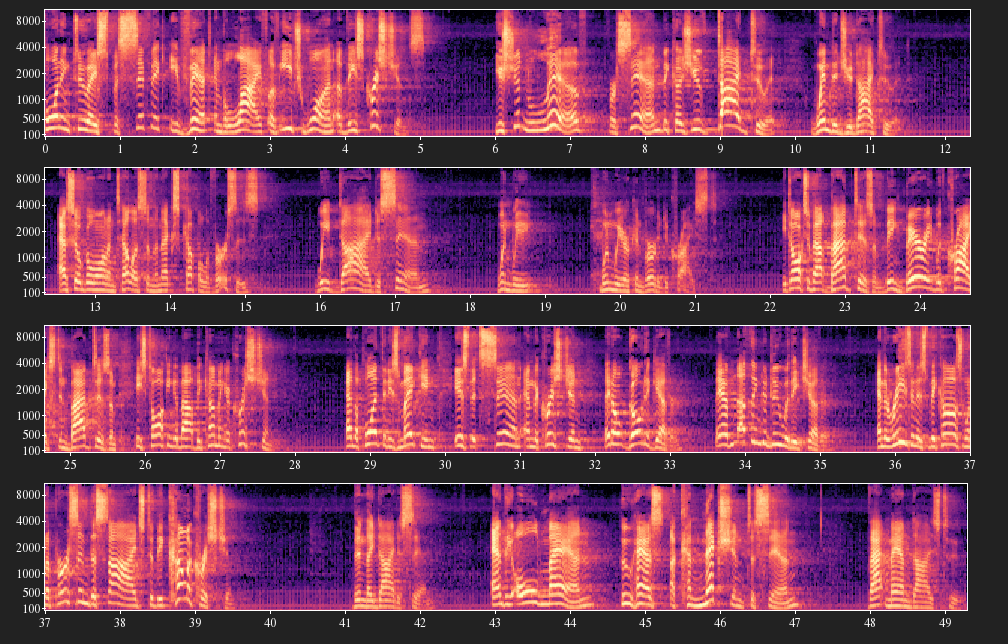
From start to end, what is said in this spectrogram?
pointing to a specific event in the life of each one of these Christians. You shouldn't live for sin because you've died to it. When did you die to it? As he'll go on and tell us in the next couple of verses, we died to sin when we, when we are converted to Christ. He talks about baptism, being buried with Christ in baptism. He's talking about becoming a Christian. And the point that he's making is that sin and the Christian, they don't go together. They have nothing to do with each other. And the reason is because when a person decides to become a Christian, then they die to sin. And the old man who has a connection to sin, that man dies too.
